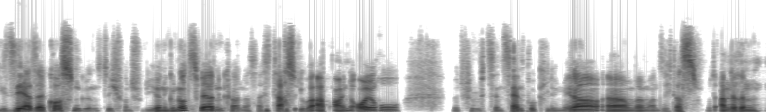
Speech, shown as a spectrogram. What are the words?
die sehr, sehr kostengünstig von Studierenden genutzt werden können. Das heißt, tagsüber ab 1 Euro mit 15 Cent pro Kilometer, äh, wenn man sich das mit anderen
